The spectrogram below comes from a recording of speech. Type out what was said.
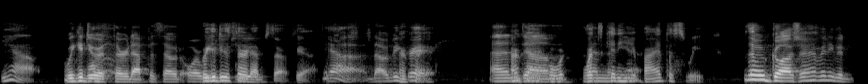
Yeah. We could do a third episode, or We, could do a third episode. Yeah. Yeah, that would be Okay. great. And okay. um, well, what- what's and then, getting yeah. you by this week? Oh gosh, I haven't even.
